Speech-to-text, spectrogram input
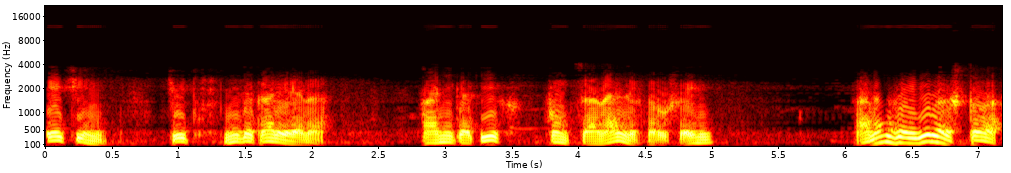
Печень чуть не до колена, а никаких функциональных нарушений. Она заявила, что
